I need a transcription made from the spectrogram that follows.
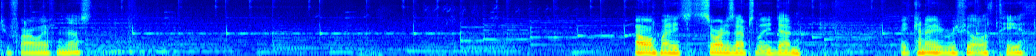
Too far away from this? Oh, my sword is absolutely dead. Wait, can I refill it with teeth?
